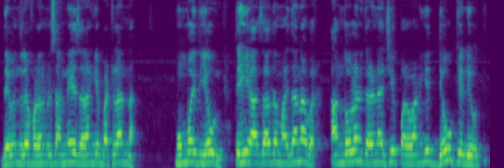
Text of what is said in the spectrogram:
देवेंद्र फडणवीसांनी जरांगी पाटलांना मुंबईत येऊन तेही आझाद मैदानावर आंदोलन करण्याची परवानगी देऊ केली होती.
